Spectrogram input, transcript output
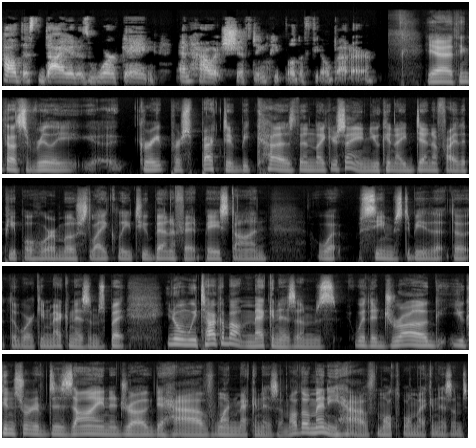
how this diet is working and how it's shifting people to feel better. Yeah, I think that's a really uh, great perspective because then, like you're saying, you can identify the people who are most likely to benefit based on what seems to be the, the, the, working mechanisms. But, you know, when we talk about mechanisms, with a drug, you can sort of design a drug to have one mechanism, although many have multiple mechanisms.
